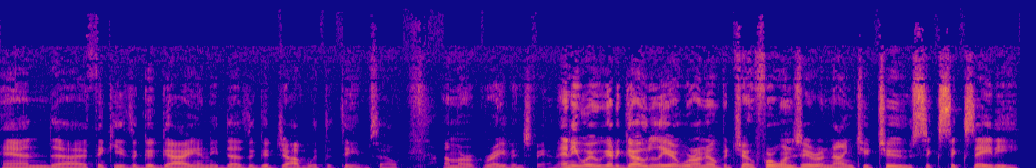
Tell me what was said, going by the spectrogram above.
and uh, I think he's a good guy and he does a good job with the team. So I'm a Ravens fan. Anyway, we got to go, Leah. We're on Open Show 410 922 6680.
